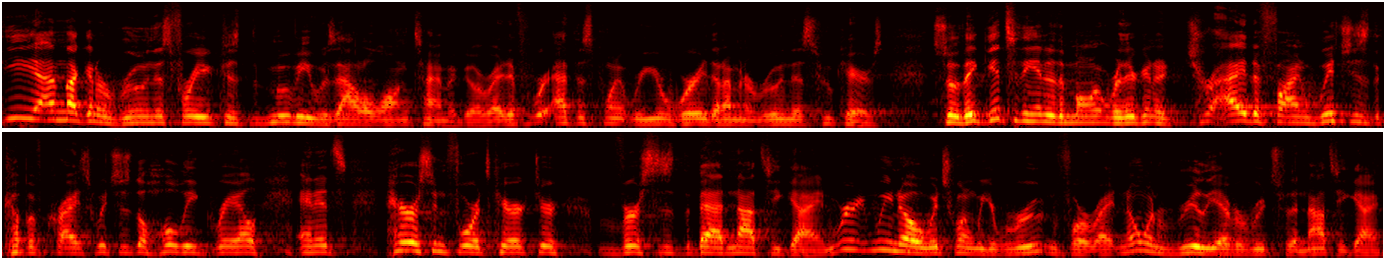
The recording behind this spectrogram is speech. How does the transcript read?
yeah, I'm not going to ruin this for you because the movie was out a long time ago, right? If we're at this point where you're worried that I'm going to ruin this, who cares? So they get to the end of the moment where they're going to try to find which is the cup of Christ, which is the Holy Grail, and it's Harrison Ford's character versus the bad Nazi guy. And we we know which one we're rooting for, right? No one really ever roots for the Nazi guy.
